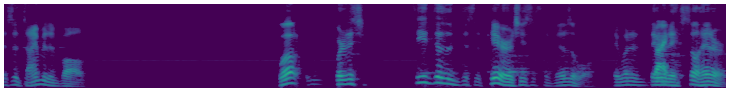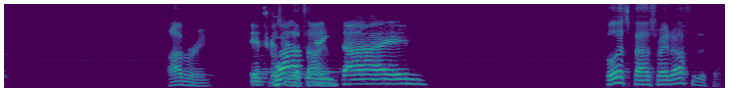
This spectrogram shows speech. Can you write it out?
There's a diamond involved. Well, where did she? She doesn't disappear. She's just invisible. They wouldn't. They Right. would have still hit her. Clobbering. It's Must be that clobbering time. Well, let's bounce right off of the thing.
